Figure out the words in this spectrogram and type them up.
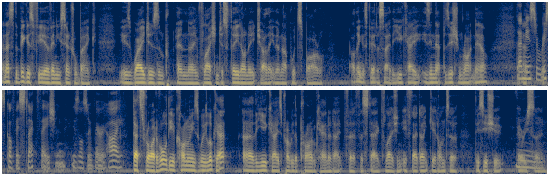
And that's the biggest fear of any central bank is wages and, and uh, inflation just feed on each other in an upward spiral. I think it's fair to say the UK is in that position right now. That uh, means the risk of a stagflation is also very high. That's right. Of all the economies we look at, uh, the UK is probably the prime candidate for, for stagflation if they don't get onto this issue very mm. soon.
